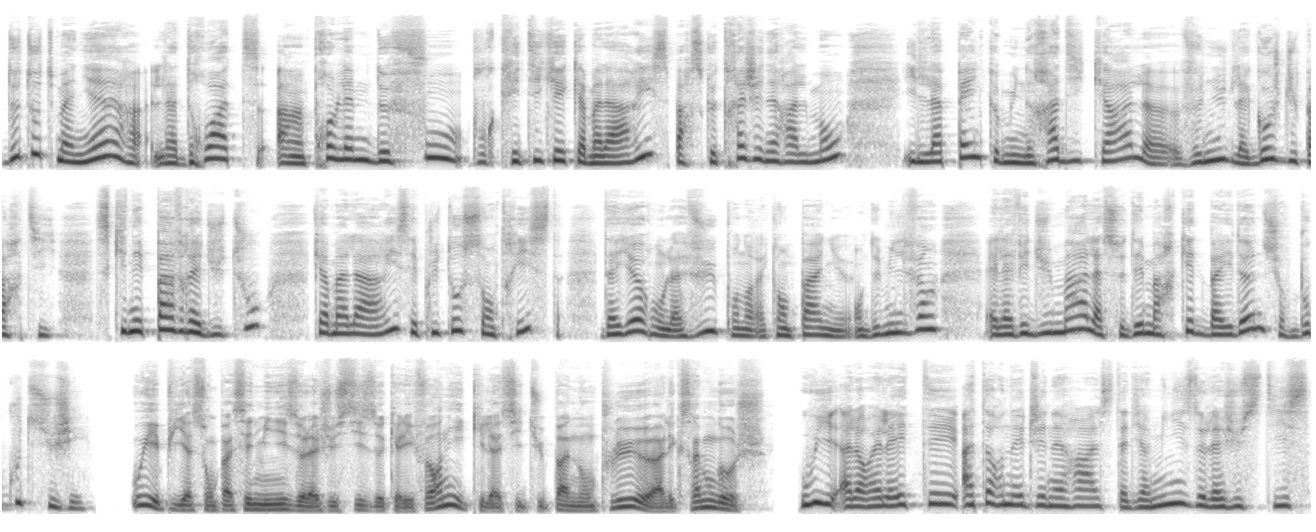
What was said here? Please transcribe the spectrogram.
De toute manière, la droite a un problème de fond pour critiquer Kamala Harris parce que très généralement, il la peigne comme une radicale venue de la gauche du parti. Ce qui n'est pas vrai du tout. Kamala Harris est plutôt centriste. D'ailleurs, on l'a vu pendant la campagne en 2020, elle avait du mal à se démarquer de Biden sur beaucoup de sujets. Oui, et puis il y a son passé de ministre de la Justice de Californie qui la situe pas non plus à l'extrême gauche. Oui, alors elle a été attorney générale, c'est-à-dire ministre de la Justice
